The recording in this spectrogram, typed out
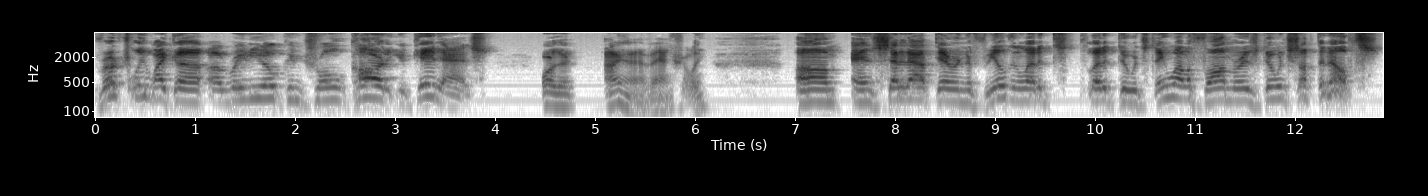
virtually like a, a radio-controlled car that your kid has, or that I have actually, um, and set it out there in the field and let it let it do its thing while the farmer is doing something else.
